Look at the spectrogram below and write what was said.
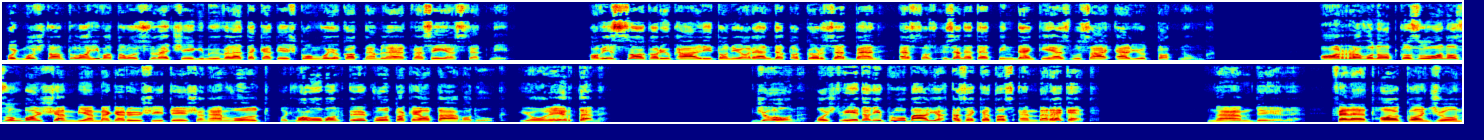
hogy mostantól a hivatalos szövetségi műveleteket és konvojokat nem lehet veszélyeztetni. Ha vissza akarjuk állítani a rendet a körzetben, ezt az üzenetet mindenkihez muszáj eljuttatnunk. Arra vonatkozóan azonban semmilyen megerősítése nem volt, hogy valóban ők voltak-e a támadók. Jól értem? John, most védeni próbálja ezeket az embereket? Nem, Dél. Felelt halkan John,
